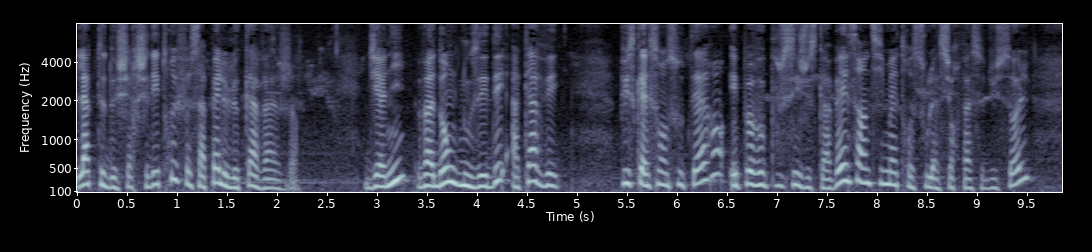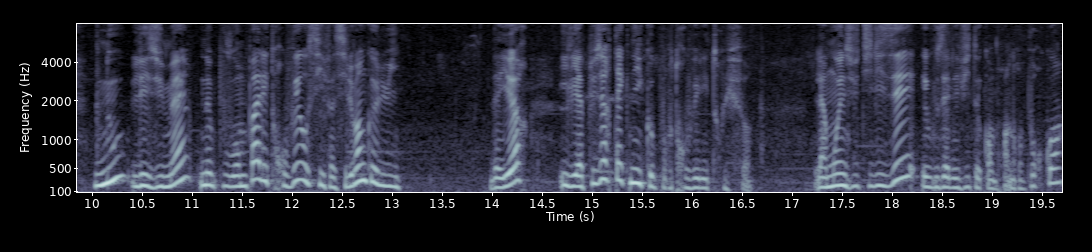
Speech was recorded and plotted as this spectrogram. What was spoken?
L'acte de chercher des truffes s'appelle le cavage. Gianni va donc nous aider à caver. Puisqu'elles sont sous terre et peuvent pousser jusqu'à 20 cm sous la surface du sol, nous, les humains, ne pouvons pas les trouver aussi facilement que lui. D'ailleurs, Il y a plusieurs techniques pour trouver les truffes. La moins utilisée, et vous allez vite comprendre pourquoi,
